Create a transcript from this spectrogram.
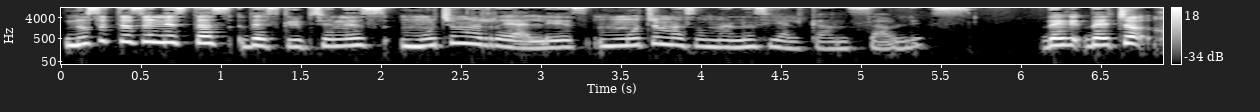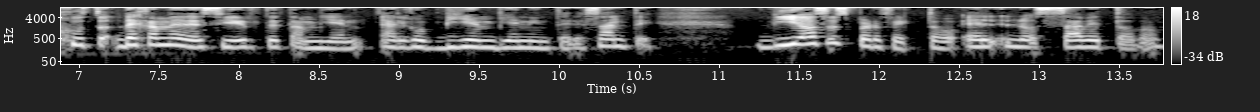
¿No se te hacen estas descripciones mucho más reales, mucho más humanas y alcanzables? De, de, hecho, justo déjame decirte también algo bien, bien interesante. Dios es perfecto, Él lo sabe todo.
